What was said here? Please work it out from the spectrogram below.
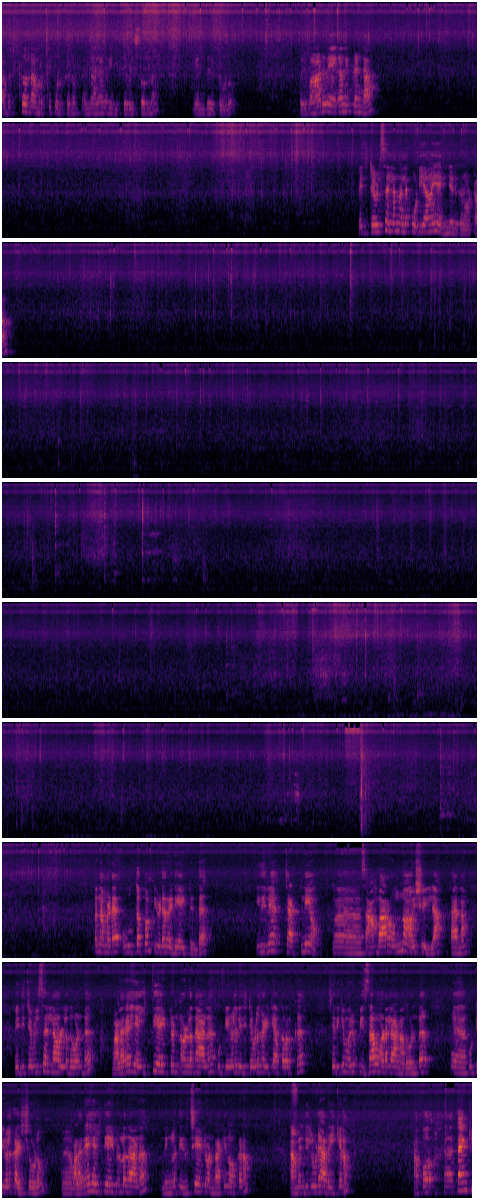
പതുക്കെ അമർത്തി കൊടുക്കണം. എന്നാലാണ് വെജിറ്റബിൾസ് ഒന്ന് വെന്ത് കിട്ടുള്ളൂ. ഒരുപാട് വേഗം നിൽക്കണ്ട വെജിറ്റബിൾസ് എല്ലാം നല്ല പൊടിയായി അരിഞ്ഞെടുക്കണം കേട്ടോ. അപ്പം നമ്മുടെ ഊത്തപ്പം ഇവിടെ റെഡി ആയിട്ടുണ്ട്. ഇതിന് ചട്നിയോ സാമ്പാറോ ഒന്നും ആവശ്യമില്ല. കാരണം വെജിറ്റബിൾസ് എല്ലാം ഉള്ളത് കൊണ്ട് വളരെ ഹെൽത്തി ആയിട്ട് ഉള്ളതാണ്. കുട്ടികൾ വെജിറ്റബിൾ കഴിക്കാത്തവർക്ക് ശരിക്കും ഒരു പിസ്സ മോഡലാണ് അതുകൊണ്ട് കുട്ടികൾ കഴിച്ചോളും. വളരെ ഹെൽത്തി ആയിട്ടുള്ളതാണ്. നിങ്ങൾ തീർച്ചയായിട്ടും ഉണ്ടാക്കി നോക്കണം. കമന്റിലൂടെ അറിയിക്കണം. അപ്പോൾ താങ്ക്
